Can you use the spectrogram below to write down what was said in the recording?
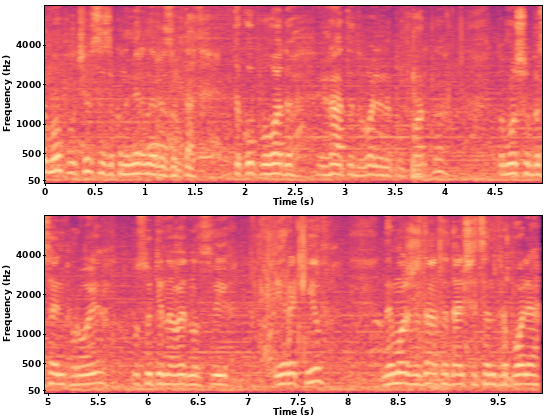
тому вийшов закономірний результат. В таку погоду грати доволі некомфортно, тому що басейн парує, по суті, не видно своїх ігроків, не можеш дати далі центр поля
